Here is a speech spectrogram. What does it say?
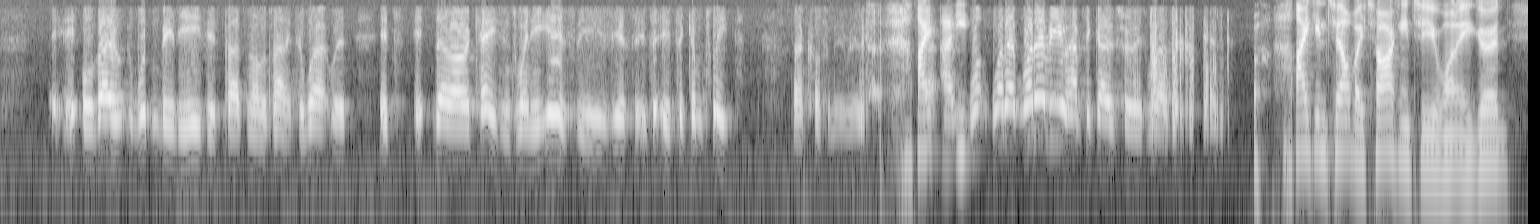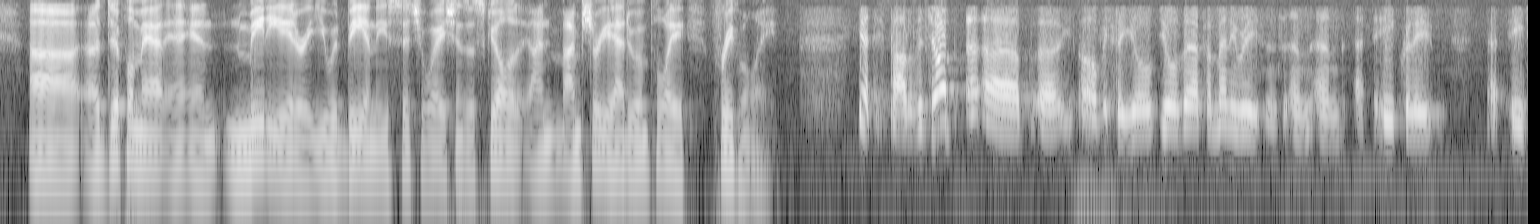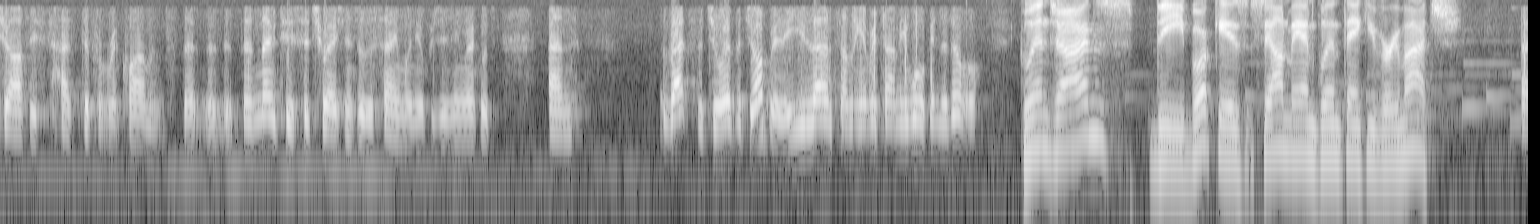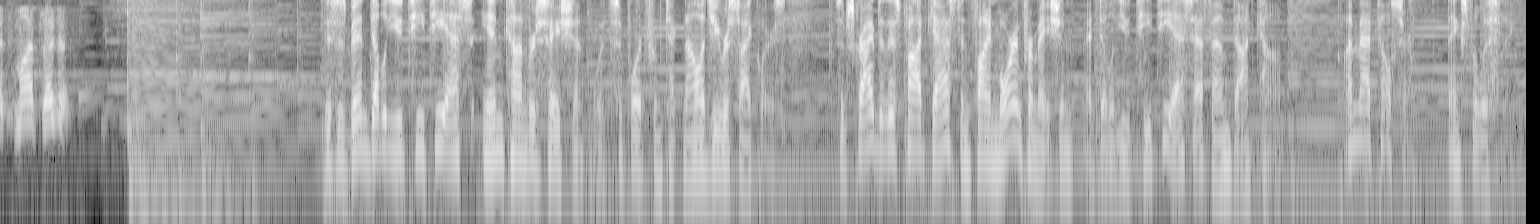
it, although it wouldn't be the easiest person on the planet to work with, it's it, there are occasions when he is the easiest. It's, it's a complete dichotomy, really. I, I, whatever, whatever you have to go through is worth it. I can tell by talking to you what a good uh, a diplomat and, and, mediator you would be in these situations, a skill that I'm, I'm sure you had to employ frequently. Yes, it's part of the job. Uh, uh, uh obviously, you're you're there for many reasons, and and uh, equally, uh, each artist has different requirements. There, there, no two situations are the same when you're producing records, and that's the joy of the job. Really, you learn something every time you walk in the door. Glyn Johns, the book is Sound Man. Glyn, thank you very much. That's my pleasure. This has been WTTS in Conversation with support from Technology Recyclers. Subscribe to this podcast and find more information at WTTSFM.com. I'm Matt Pelser. Thanks for listening.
